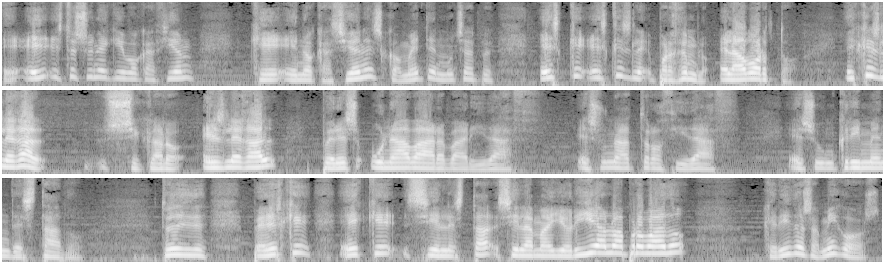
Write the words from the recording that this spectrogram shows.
Eh, eh, esto es una equivocación que en ocasiones cometen muchas personas. Es que, es que es, por ejemplo, el aborto. Es que es legal. Sí, claro, es legal, pero es una barbaridad. Es una atrocidad. Es un crimen de Estado. Entonces, pero es que, es que si, el si la mayoría lo ha aprobado, queridos amigos,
